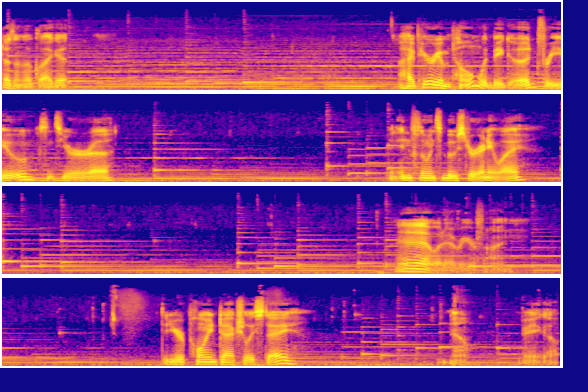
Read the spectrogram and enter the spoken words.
Doesn't look like it. Hyperium Tome would be good for you, since you're uh, an influence booster anyway. Eh, whatever, you're fine. Did your point actually stay? No. There you go.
